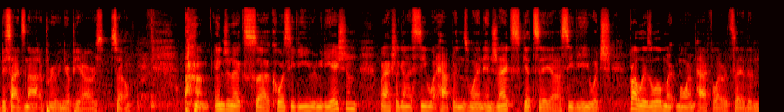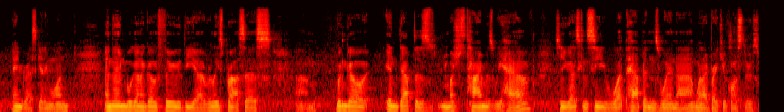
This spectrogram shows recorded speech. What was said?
besides not approving your PRs. So. Um, Nginx uh, core CVE remediation. We're actually going to see what happens when Nginx gets a uh, CVE, which probably is a little bit more impactful, I would say, than Ingress getting one. And then we're going to go through the uh, release process. Um, we can go in depth as much time as we have, so you guys can see what happens when uh, when I break your clusters.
